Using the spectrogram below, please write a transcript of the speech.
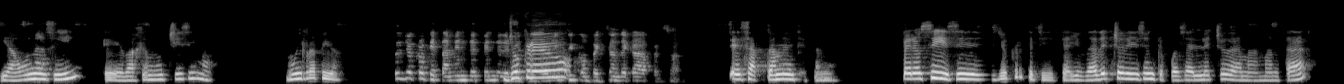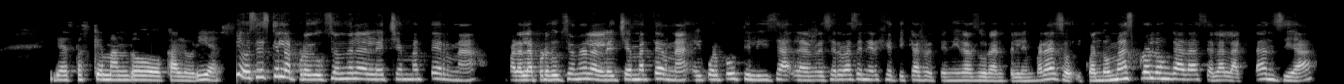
y aún así eh, bajé muchísimo, muy rápido. Entonces yo creo que también depende de Yo creo- y confección de cada persona. Exactamente, también. Pero sí, sí, yo creo que sí te ayuda. De hecho, dicen que pues el hecho de amamantar ya estás quemando calorías. Sí, o sea, es que la producción de la leche materna, para la producción de la leche materna, el cuerpo utiliza las reservas energéticas retenidas durante el embarazo y cuando más prolongada sea la lactancia,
